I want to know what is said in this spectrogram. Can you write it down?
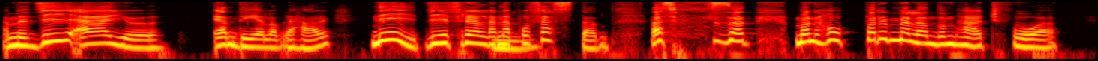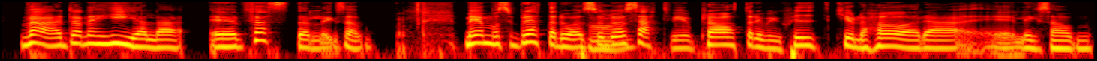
ja, men vi är ju en del av det här. Nej, vi är föräldrarna Mm. på festen. Alltså, så att man hoppade mellan de här två världarna hela eh, festen. Liksom. Men jag måste berätta då, så Ja. då satt vi och pratade, det var skitkul att höra. Eh, liksom,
